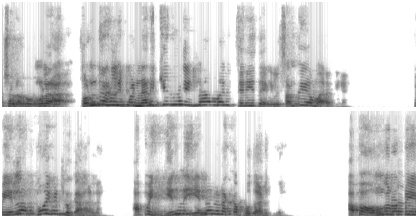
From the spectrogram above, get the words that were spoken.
சொல்ல உங்களை தொண்டர்கள் இப்ப நினைக்கிறதே இல்லாம மாதிரி தெரியுது. எங்களுக்கு சந்தேகமா இருக்கு. இப்ப எல்லாம் போய்கிட்டு இருக்காங்கல்ல. அப்ப என்ன என்ன நடக்க போகுது அடுத்து? அப்ப உங்களுடைய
